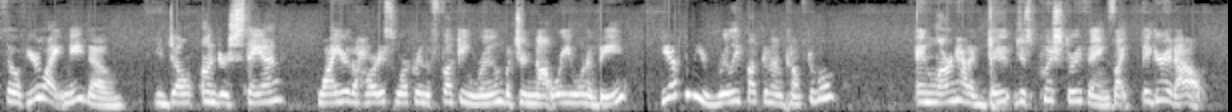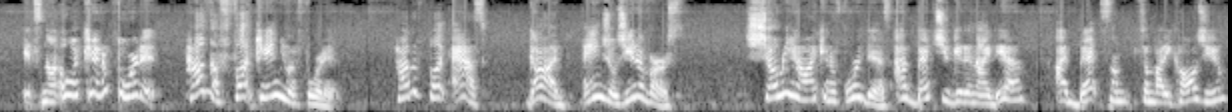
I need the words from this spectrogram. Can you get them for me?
So if you're like me though, you don't understand why you're the hardest worker in the fucking room, but you're not where you want to be. You have to be really fucking uncomfortable and learn how to do just push through things, like figure it out. It's not, oh, I can't afford it. How the fuck can you afford it? How the fuck ask? God, angels, universe, show me how I can afford this. I bet you get an idea. I bet some somebody calls you.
